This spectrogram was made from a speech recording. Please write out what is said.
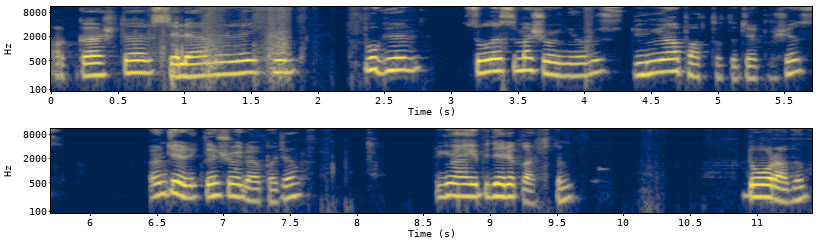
Arkadaşlar selamünaleyküm. Bugün Solar Smash oynuyoruz. Dünya patlatacakmışız. Öncelikle şöyle yapacağım. Dünyaya bir delik açtım. Doğradım.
